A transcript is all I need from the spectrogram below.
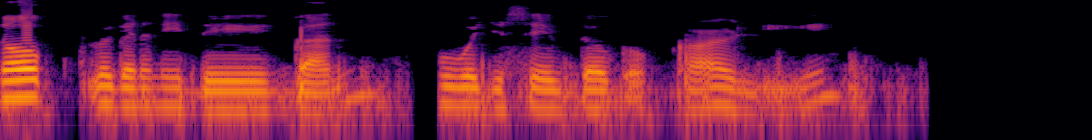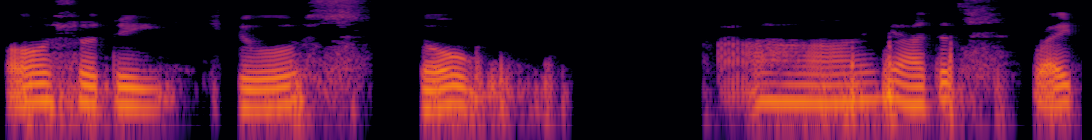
Nope, we're gonna need the gun. Who would you save, Doug or Carley? Also, they choose Doug. Uh, yeah, that's right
